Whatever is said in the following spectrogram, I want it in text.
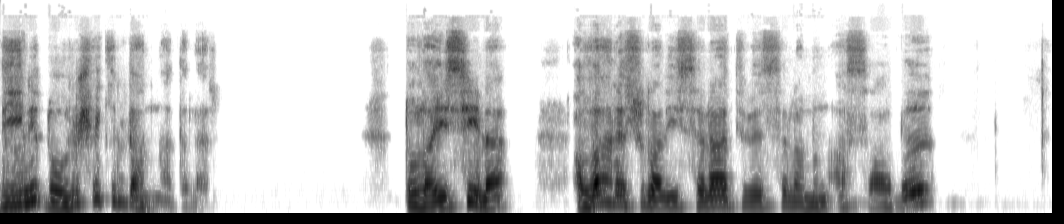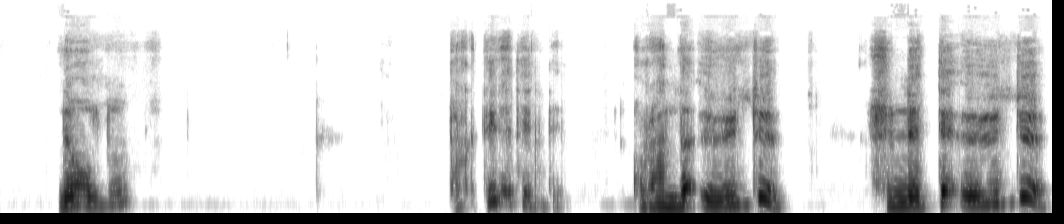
Dini doğru şekilde anladılar. Dolayısıyla Allah Resulü Aleyhisselatü Vesselam'ın ashabı ne oldu? Takdir edildi. Kur'an'da övüldü. Sünnette övüldü.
